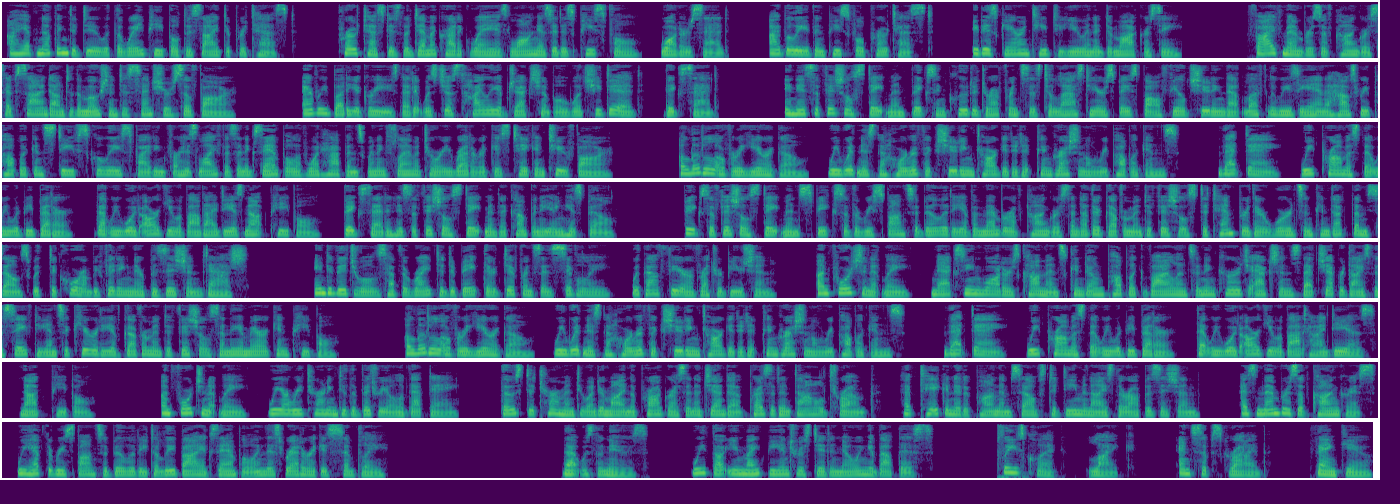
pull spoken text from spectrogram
I have nothing to do with the way people decide to protest. Protest is the democratic way as long as it is peaceful, Waters said. I believe in peaceful protest. It is guaranteed to you in a democracy. Five members of Congress have signed on to the motion to censure so far. Everybody agrees that it was just highly objectionable what she did, Biggs said. In his official statement, Biggs included references to last year's baseball field shooting that left Louisiana House Republican Steve Scalise fighting for his life as an example of what happens when inflammatory rhetoric is taken too far. A little over a year ago, we witnessed a horrific shooting targeted at congressional Republicans. That day, we promised that we would be better, that we would argue about ideas not people, Biggs said in his official statement accompanying his bill. Biggs' official statement speaks of the responsibility of a member of Congress and other government officials to temper their words and conduct themselves with decorum befitting their position. Dash. Individuals have the right to debate their differences civilly, without fear of retribution. Unfortunately, Maxine Waters' comments condone public violence and encourage actions that jeopardize the safety and security of government officials and the American people. A little over a year ago, we witnessed a horrific shooting targeted at congressional Republicans. That day, we promised that we would be better, that we would argue about ideas, not people. Unfortunately, we are returning to the vitriol of that day. Those determined to undermine the progress and agenda of President Donald Trump have taken it upon themselves to demonize their opposition. As members of Congress, we have the responsibility to lead by example, and this rhetoric is simply. That was the news. We thought you might be interested in knowing about this. Please click like and subscribe. Thank you.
